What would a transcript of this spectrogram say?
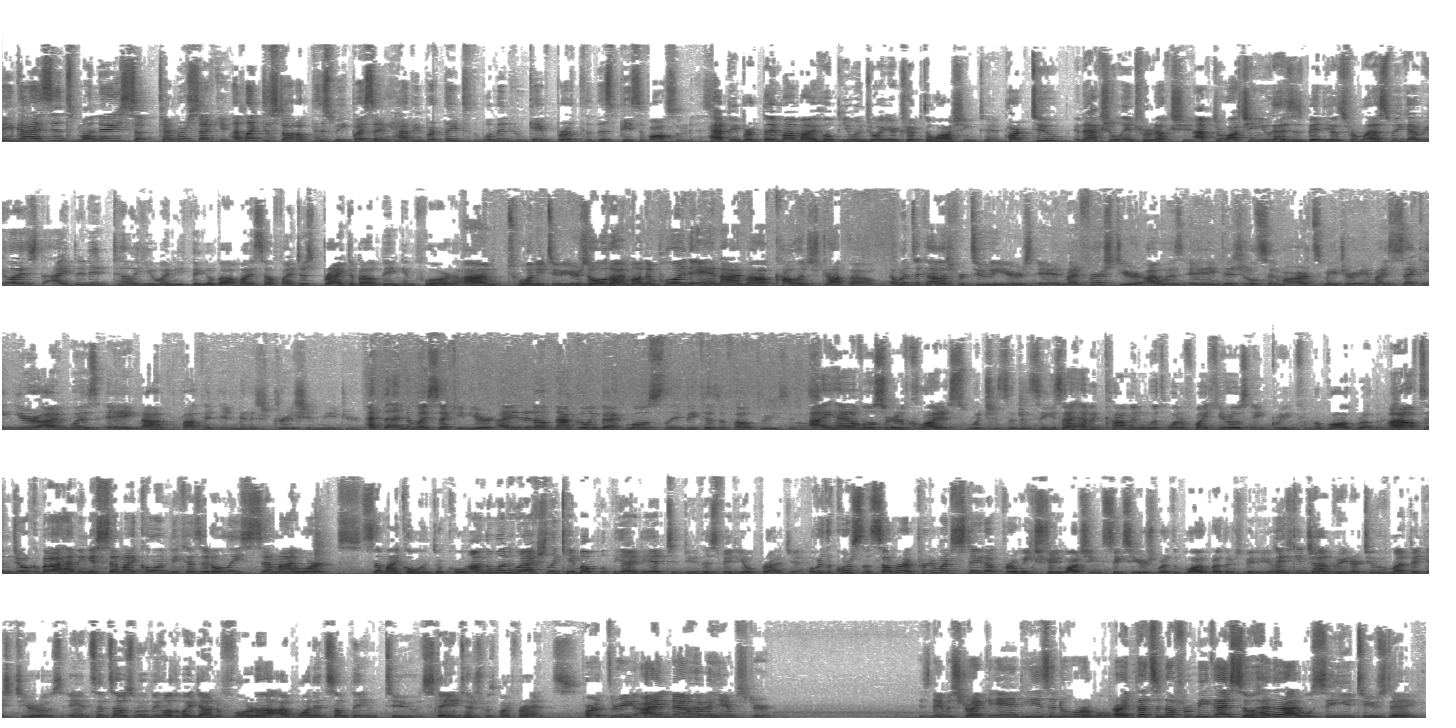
Hey guys, it's Monday, September 2nd. I'd like to start off this week by saying happy birthday to the woman who gave birth to this piece of awesomeness. Happy birthday, Mom. I hope you enjoy your trip to Washington. Part 2, an actual introduction. After watching you guys' videos from last week, I realized I didn't tell you anything about myself. I just bragged about being in Florida. I'm 22 years old, I'm unemployed, and I'm a college dropout. I went to college for two years, and my first year I was a digital cinema arts major, and my second year I was a nonprofit administration major. At the end of my second year, I ended up not going back mostly because of health reasons. I have ulcerative colitis, which is a disease I have in common with one of my heroes, Hank Green from the Vlogbrothers. I often joke about having a semicolon because it only semi works. Semicolons are cool. I'm the one who actually came up with the idea to do this video project. Over the course of the summer, I pretty much stayed up for a week straight watching six years worth of Vlogbrothers videos. Hank and John Green are two of my biggest heroes, and since I was moving all the way down to Florida, I wanted something to stay in touch with my friends. Part 3, I now have a hamster. His name is Strike, and he's adorable. Alright, that's enough for me, guys, so Heather, I will see you Tuesday.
